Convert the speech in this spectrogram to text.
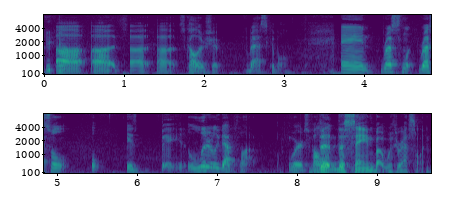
uh, uh, uh, uh, scholarship for basketball, and wrestle wrestle is literally that plot where it's The following the same but with wrestling.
